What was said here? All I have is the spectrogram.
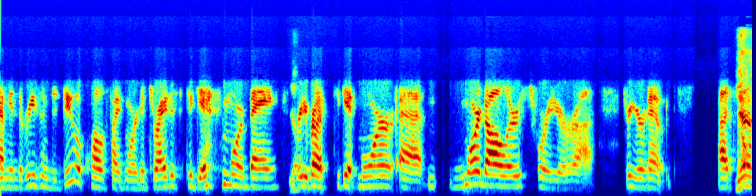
I mean the reason to do a qualified mortgage, right, is to get more bang Yep. or to get more uh, more dollars for your uh, for your notes. That's Yeah,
